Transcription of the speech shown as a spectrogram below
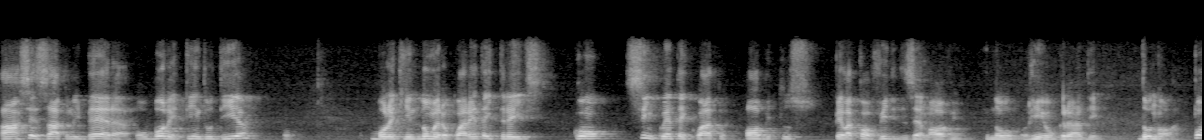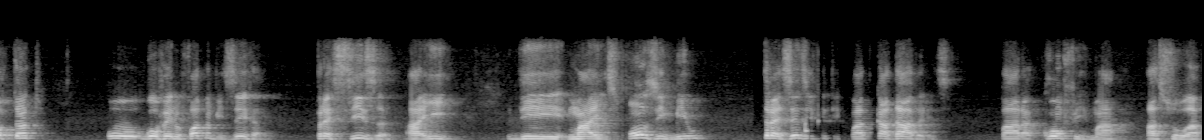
a CESAP libera o boletim do dia, boletim número 43, com 54 óbitos pela Covid-19 no Rio Grande do Norte. Portanto, o governo Fátima Bezerra precisa aí de mais 11.324 cadáveres para confirmar a sua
